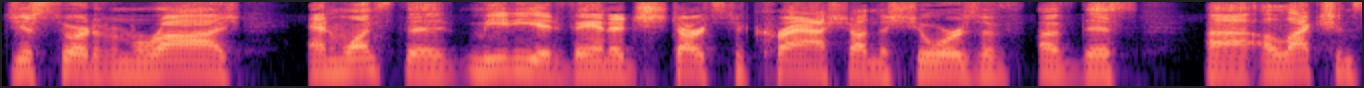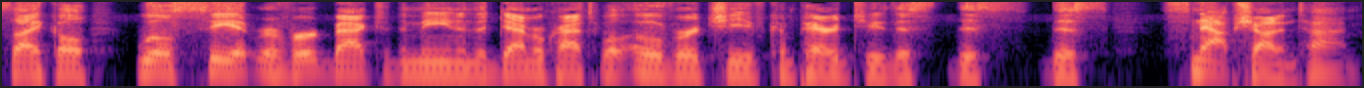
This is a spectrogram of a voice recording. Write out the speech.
just sort of a mirage? And once the media advantage starts to crash on the shores of, of this, uh, election cycle, we'll see it revert back to the mean and the Democrats will overachieve compared to this, this, this snapshot in time.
